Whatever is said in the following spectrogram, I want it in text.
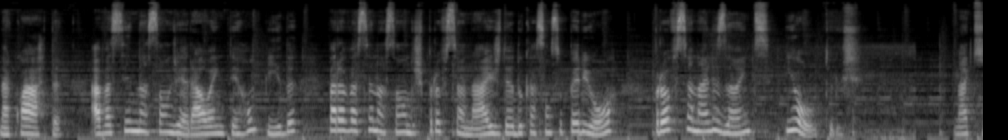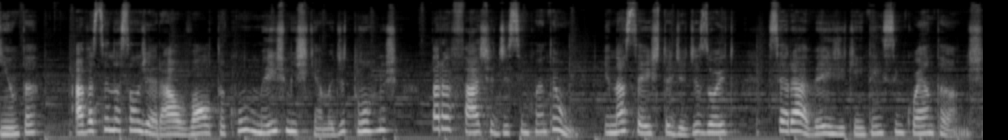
Na quarta, a vacinação geral é interrompida para a vacinação dos profissionais da educação superior, profissionalizantes e outros. Na quinta, a vacinação geral volta com o mesmo esquema de turnos para a faixa de 51, e na sexta, dia 18, será a vez de quem tem 50 anos.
